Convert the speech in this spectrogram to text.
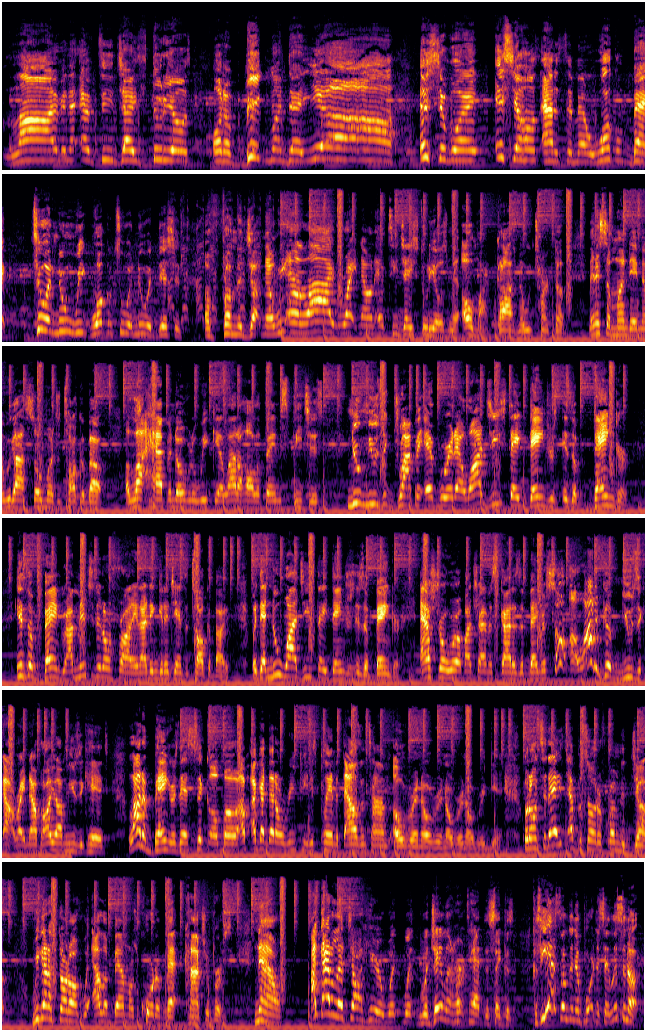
live in the FTJ studios on a big Monday. Yeah, it's your boy, it's your host Addison, man. Welcome back to a new week. Welcome to a new edition of From the Jump. Now we are live right now in FTJ studios, man. Oh my gosh, man, we turned up. Man, it's a Monday, man. We got so much to talk about. A lot happened over the weekend. A lot of Hall of Fame speeches. New music dropping everywhere. That YG Stay Dangerous is a banger. It's a banger. I mentioned it on Friday and I didn't get a chance to talk about it. But that new YG Stay Dangerous is a banger. Astroworld by Travis Scott is a banger. So a lot of good music out right now for all y'all music heads. A lot of bangers. That sicko mode. I, I got that on repeat. It's playing a thousand times over and over and over and over again. But on today's episode of From the Jump, we got to start off with Alabama's quarterback controversy. Now, I gotta let y'all hear what what, what Jalen Hurts had to say because because he has something important to say. Listen up.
